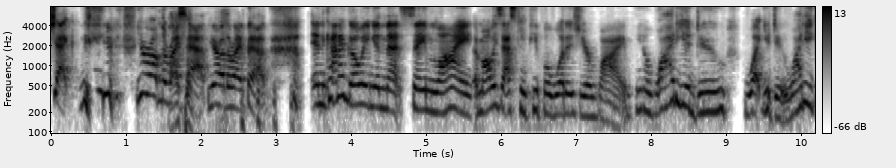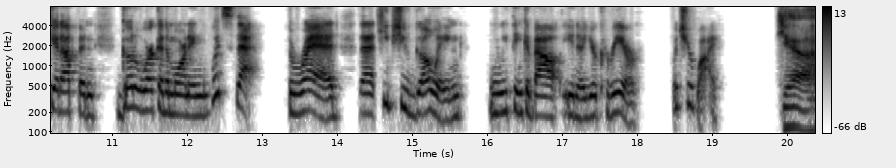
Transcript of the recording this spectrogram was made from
check, you're on the right awesome. path. You're on the right path. and kind of going in that same line, I'm always asking people, what is your why? You know, why do you do what you do? Why do you get up and go to work in the morning? What's that thread that keeps you going when we think about, you know, your career? What's your why? Yeah,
